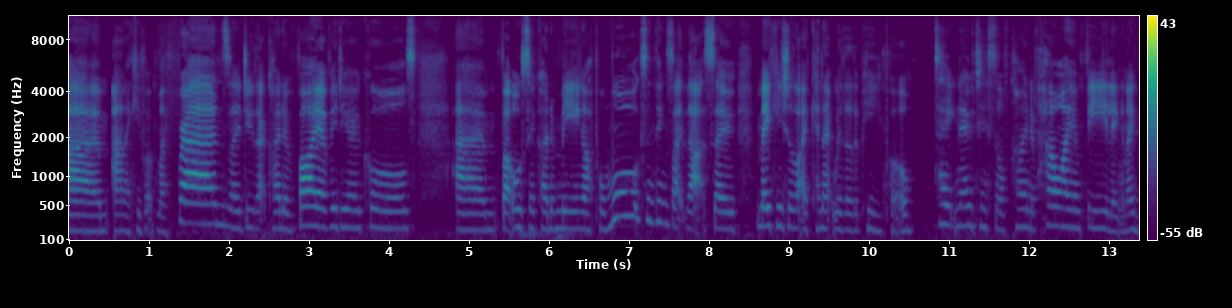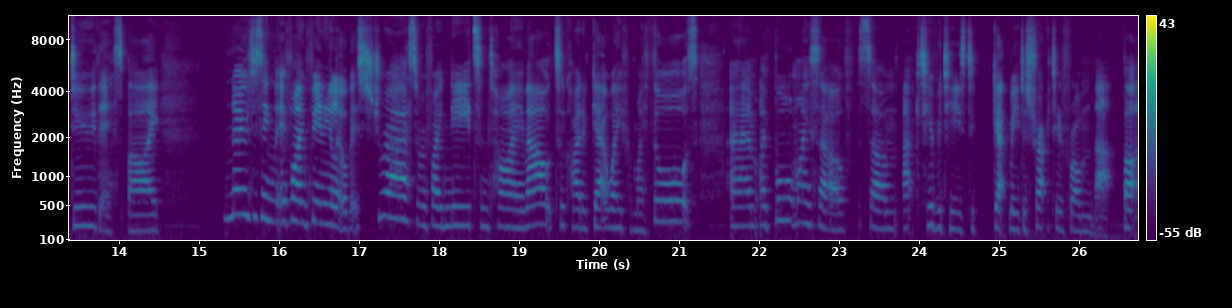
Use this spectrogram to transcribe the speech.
Um, and I keep up with my friends. and I do that kind of via video calls um, but also kind of meeting up on walks and things like that. So making sure that I connect with other people. Take notice of kind of how I am feeling, and I do this by noticing that if I'm feeling a little bit stressed or if I need some time out to kind of get away from my thoughts, um, I've bought myself some activities to get me distracted from that. But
